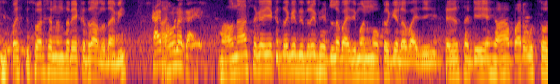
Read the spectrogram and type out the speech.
हे पस्तीस वर्षानंतर एकत्र आलोत आम्ही. काय भावना काय? भावना काही एकत्र कधीतरी भेटलं पाहिजे मन मोकळं केलं पाहिजे. त्याच्यासाठी हा फार उत्सव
